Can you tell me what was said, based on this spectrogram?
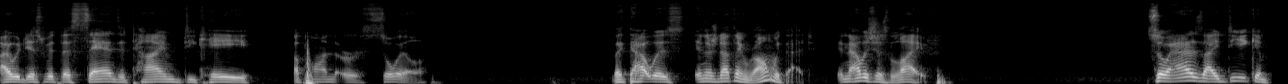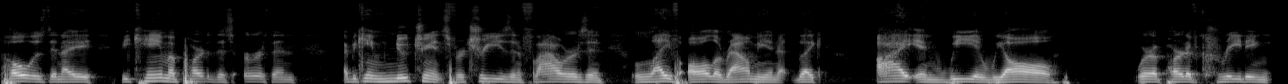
I would just, with the sands of time, decay upon the earth's soil. Like that was, and there's nothing wrong with that. And that was just life. So as I decomposed and I became a part of this earth and I became nutrients for trees and flowers and life all around me and like I and we and we all were a part of creating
